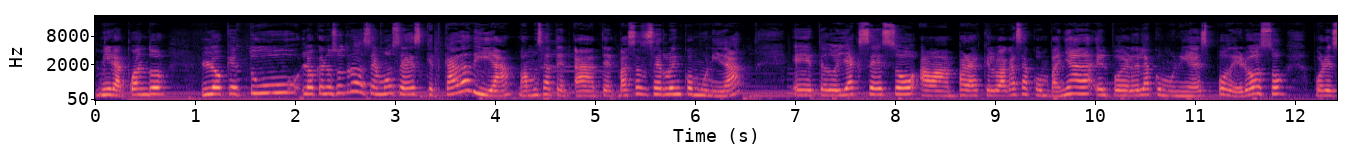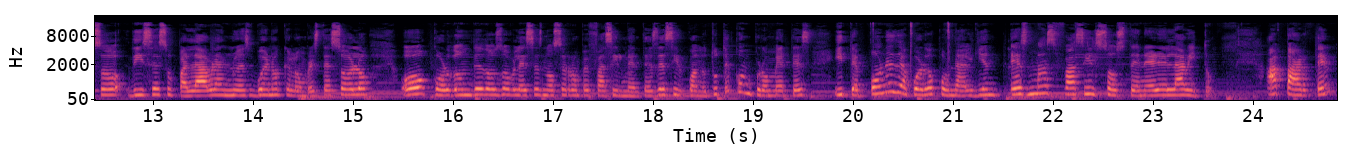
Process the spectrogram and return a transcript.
Mira, cuando lo que tú, lo que nosotros hacemos es que cada día vamos a, a vas a hacerlo en comunidad eh, te doy acceso para que lo hagas acompañada. El poder de la comunidad es poderoso, por eso dice su palabra, no es bueno que el hombre esté solo o cordón de dos dobleces no se rompe fácilmente. Es decir, cuando tú te comprometes y te pones de acuerdo con alguien, es más fácil sostener el hábito. Aparte,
